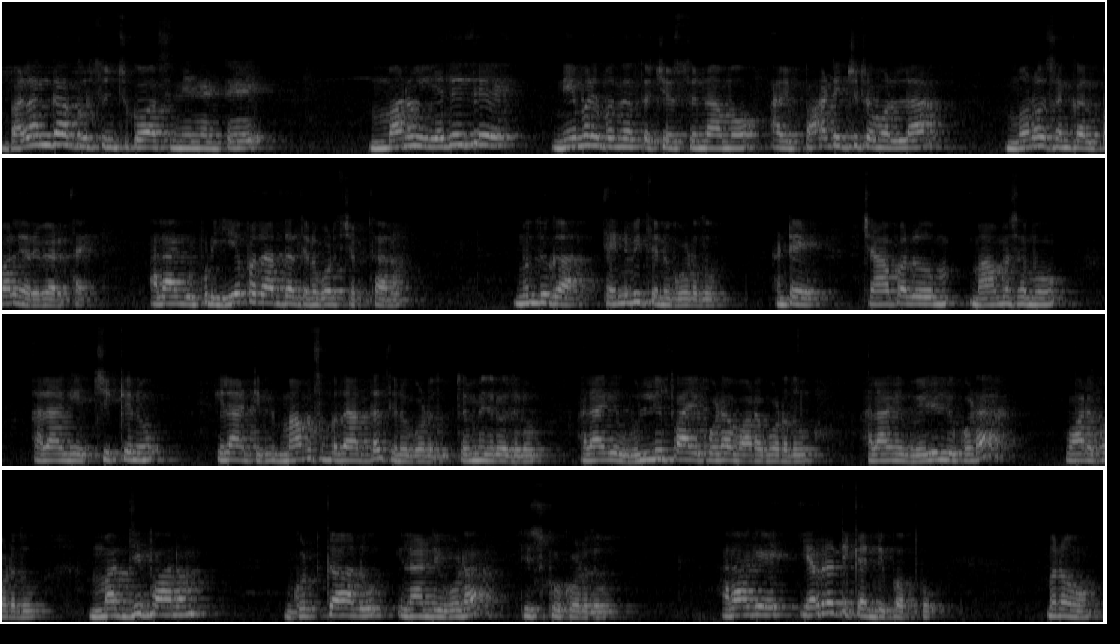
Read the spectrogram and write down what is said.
బలంగా గుర్తుంచుకోవాల్సింది ఏంటంటే మనం ఏదైతే నియమ నిబంధనలతో చేస్తున్నామో అవి పాటించడం వల్ల మనో సంకల్పాలు నెరవేరుతాయి. అలాగే ఇప్పుడు ఏ పదార్థాలు తినకూడదు చెప్తాను. ముందుగా ఎన్వి తినకూడదు. అంటే చేపలు మాంసము అలాగే చికెను ఇలాంటివి మాంస పదార్థాలు తినకూడదు తొమ్మిది రోజులు. అలాగే ఉల్లిపాయ కూడా వాడకూడదు. అలాగే వెల్లుల్లి కూడా వాడకూడదు. మద్యపానం గుట్కాలు ఇలాంటివి కూడా తీసుకోకూడదు. అలాగే ఎర్రటి కందిపప్పు. మనం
